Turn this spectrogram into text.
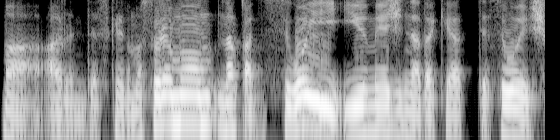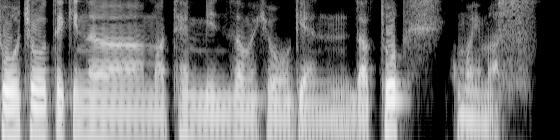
まああるんですけれども、それもなんかすごい有名人なだけあって、すごい象徴的なまあ天秤座の表現だと思います。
